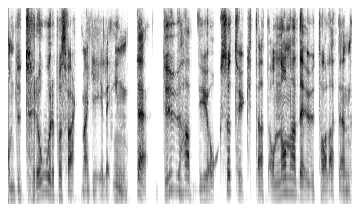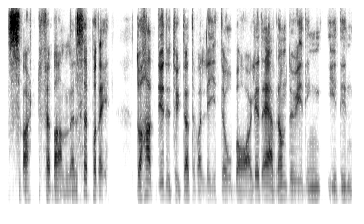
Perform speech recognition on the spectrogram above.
om du tror på svart magi eller inte. Du hade ju också tyckt att om någon hade uttalat en svart förbannelse på dig då hade ju du tyckt att det var lite obehagligt även om du i din, i din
